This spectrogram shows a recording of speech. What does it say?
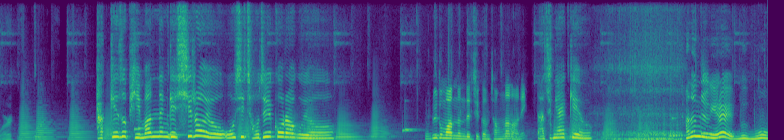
Work. 밖에서 비 맞는 게 싫어요. 옷이 젖을 거라고요. 우리도 맞는데 지금 장난하니? 나중에 할게요. 가는 중이래. 뭐, 뭐,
